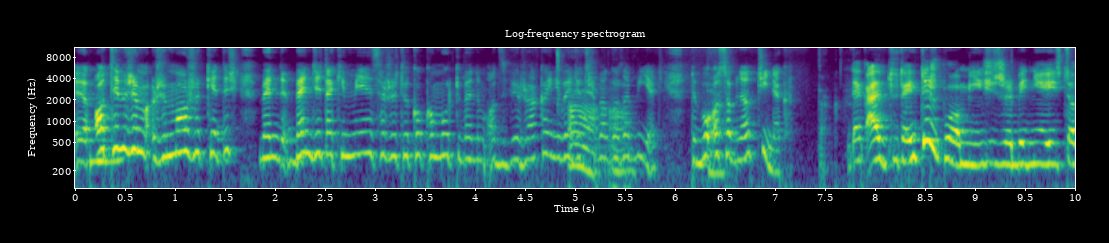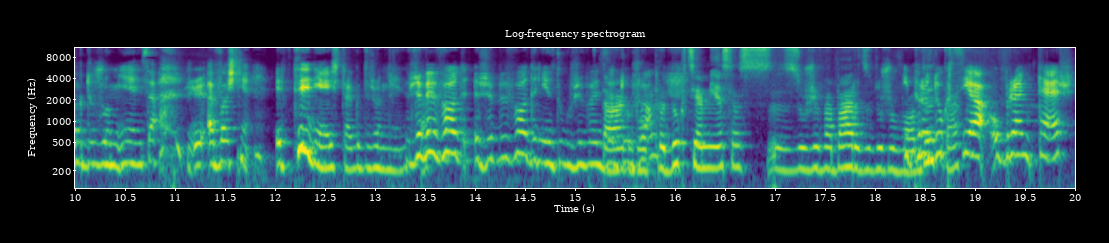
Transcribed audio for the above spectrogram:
e, o tym, że, że może kiedyś będzie takie mięso, że tylko komórki będą od zwierzaka i nie będzie A, trzeba go a. zabijać. To był osobny odcinek. Tak. Tak, ale tutaj też było mięsie, żeby nie jeść tak dużo mięsa, a właśnie y, ty nie jeść tak dużo mięsa. Żeby wody, żeby wody nie zużywać za Tak, dużo. bo produkcja mięsa z, zużywa bardzo dużo I wody. produkcja ubrań też.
